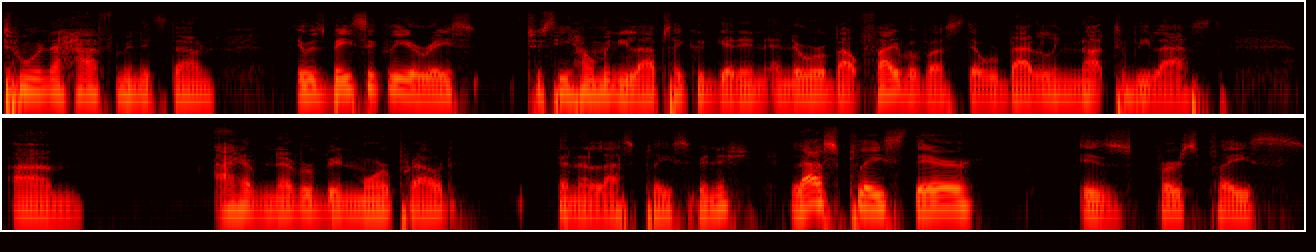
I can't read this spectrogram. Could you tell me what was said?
two and a half minutes down. It was basically a race to see how many laps I could get in, and there were about five of us that were battling not to be last. Um, I have never been more proud than a last place finish. Last place there is first place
